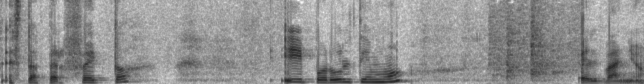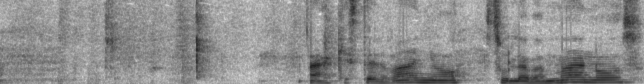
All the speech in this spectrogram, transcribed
Está perfecto. Y por último, el baño. Aquí está el baño, su lavamanos,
